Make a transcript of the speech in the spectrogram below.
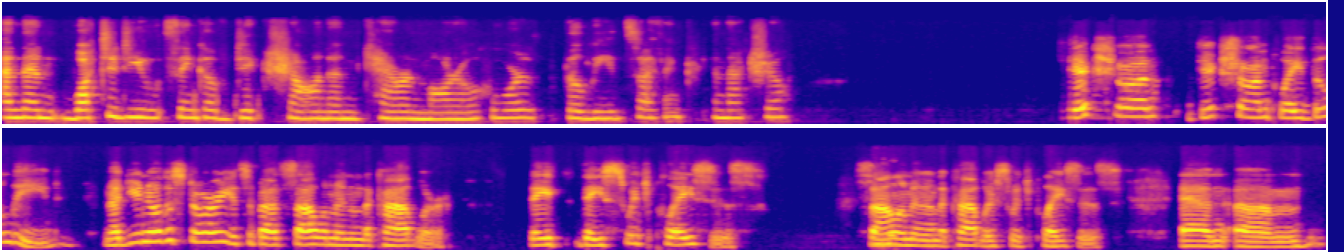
and then what did you think of Dick Shawn and Karen Morrow, who were the leads, I think, in that show? dick shawn dick shawn played the lead. Now do you know the story? It's about solomon and the cobbler. They they switch places. Solomon and the cobbler switch places. And um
